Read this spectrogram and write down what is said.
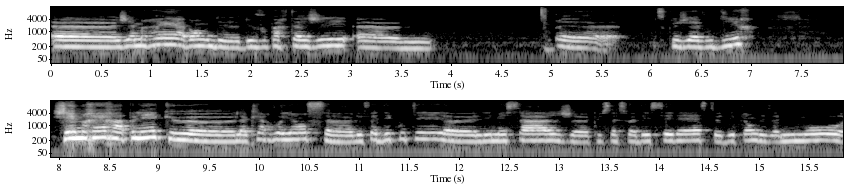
Euh, j'aimerais, avant de, vous partager euh, ce que j'ai à vous dire, j'aimerais rappeler que la clairvoyance, le fait d'écouter les messages, que ce soit des célestes, des plantes, des animaux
